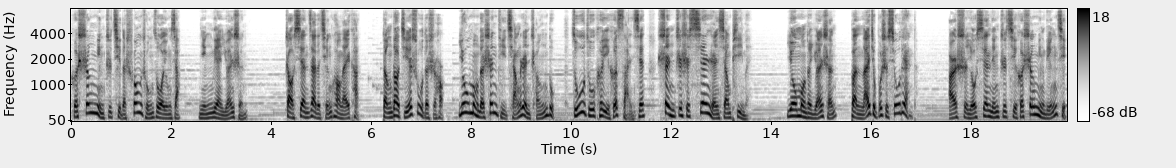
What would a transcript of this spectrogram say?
和生命之气的双重作用下凝练元神。照现在的情况来看，等到结束的时候，幽梦的身体强韧程度足足可以和散仙甚至是仙人相媲美。幽梦的元神本来就不是修炼的，而是由仙灵之气和生命灵气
